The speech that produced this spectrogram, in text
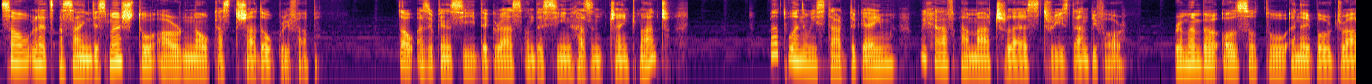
So let's assign this mesh to our no cast shadow prefab. So as you can see the grass on the scene hasn't changed much, but when we start the game we have a much less tris than before. Remember also to enable draw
